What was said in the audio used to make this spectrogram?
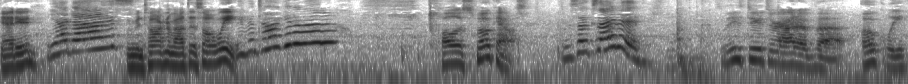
Yeah, dude. Yeah, guys. We've been talking about this all week. We've been talking about it. Apollo Smokehouse. I'm so excited. So these dudes are out of uh, Oakley,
